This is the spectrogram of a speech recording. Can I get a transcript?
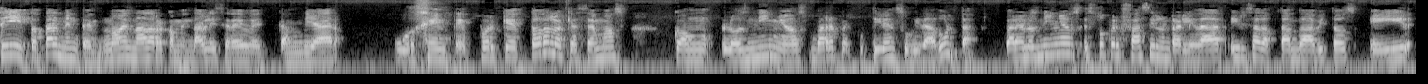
Sí, totalmente. No es nada recomendable y se debe cambiar urgente, porque todo lo que hacemos con los niños va a repercutir en su vida adulta. Para los niños es súper fácil en realidad irse adaptando a hábitos e ir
